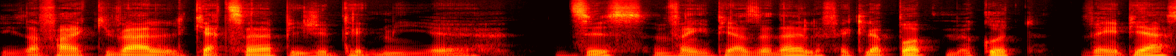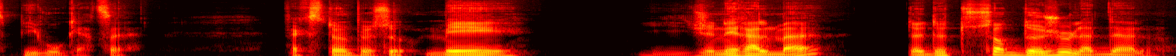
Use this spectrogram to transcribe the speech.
Des affaires qui valent 400, puis j'ai peut-être mis 10, 20 pièces dedans. Fait que le pop me coûte 20 pièces, puis il vaut 400. Fait que c'est un peu ça. Mais généralement, tu as de toutes sortes de jeux là-dedans. Là.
